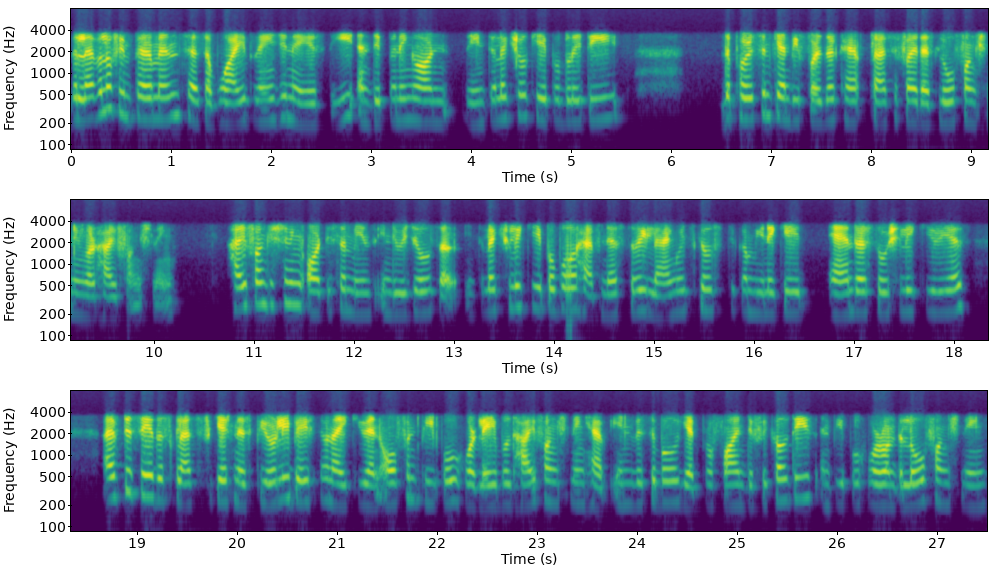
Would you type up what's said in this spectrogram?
The level of impairments has a wide range in ASD, and depending on the intellectual capability, the person can be further classified as low functioning or high functioning. High functioning autism means individuals are intellectually capable, have necessary language skills to communicate, and are socially curious. I have to say this classification is purely based on IQ, and often people who are labeled high functioning have invisible yet profound difficulties, and people who are on the low functioning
